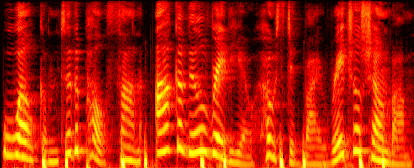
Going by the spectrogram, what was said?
Welcome to The Pulse on Acaville Radio, hosted by Rachel Schoenbaum.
